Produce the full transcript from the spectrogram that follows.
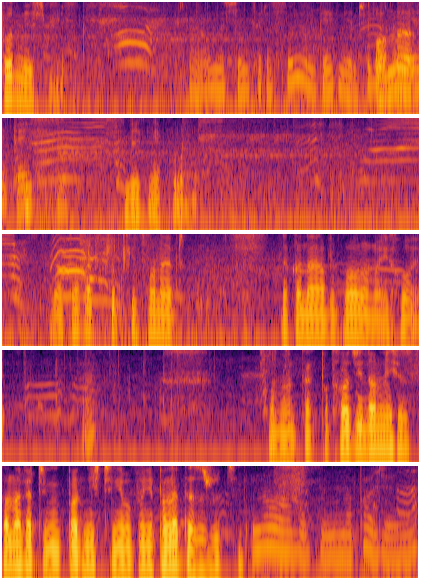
Podnieś mnie. A one się interesują, biegnie, czyli One- one... nie, gejska. Biegnie kurwa. Ratować stópki dzwoneczka. Dokonała wyboru, no i chuj. Tak? Ona tak podchodzi do mnie i się zastanawia, czy mi podnieść, czy nie, bo pewnie paletę zrzuci. No, bo pewnie napadzie, nie?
